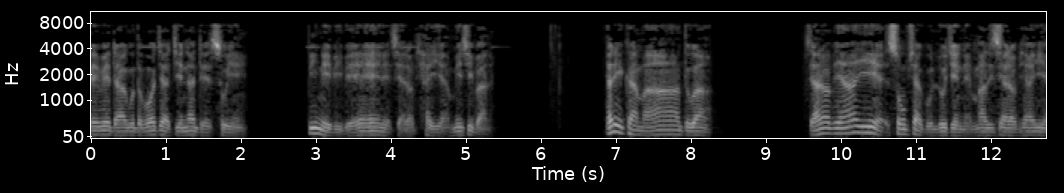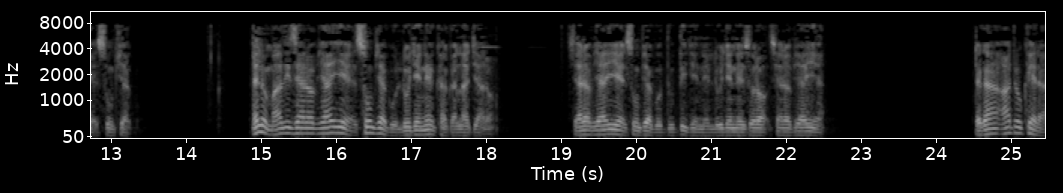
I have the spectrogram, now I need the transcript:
လည်းပဲဒါကိုသဘောကျကျင့်တတ်တယ်ဆိုရင်ပြီးနေပြီပဲတဲ့ဆရာတော်ဘုရားကြီးကမေးရှိပါတယ်အဲ့ဒီခါမှာသူကဆရာတော်ဘုရားကြီးရဲ့အဆုံးဖြတ်ကိုလိုချင်တယ်မာစီဆရာတော်ဘုရားကြီးရဲ့အဆုံးဖြတ်ကိုအဲ့လိုမာစီဆရာတော်ဘုရားကြီးရဲ့အဆုံးဖြတ်ကိုလိုချင်တဲ့အခါကလည်းကြတော့ဆရာတော်ဘုရားကြီးရဲ့အဆုံးဖြတ်ကိုသူသိကျင်တယ်လိုချင်တယ်ဆိုတော့ဆရာတော်ဘုရားကြီးက တကံအားထုတ်ခဲ့တာ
